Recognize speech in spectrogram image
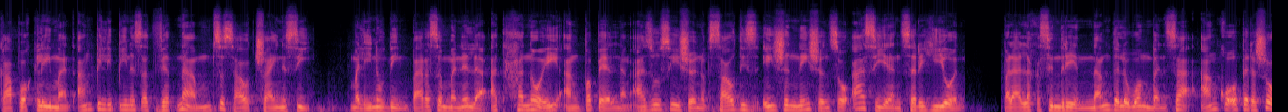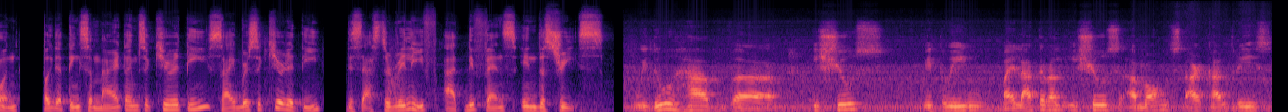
Kapwa claimant ang Pilipinas at Vietnam sa South China Sea. Malinaw din para sa Manila at Hanoi ang papel ng Association of Southeast Asian Nations o ASEAN sa rehiyon. Palalakasin rin ng dalawang bansa ang kooperasyon pagdating sa maritime security, cybersecurity, disaster relief at defense industries. We do have uh, issues between bilateral issues amongst our countries,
